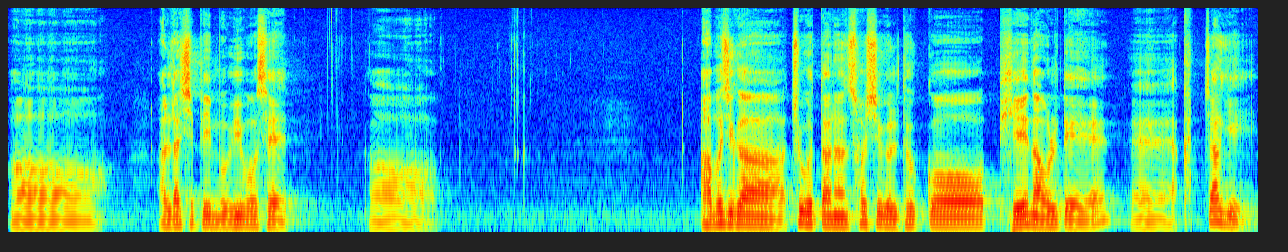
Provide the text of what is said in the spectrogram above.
어, 알다시피 무비보셋 어, 아버지가 죽었다는 소식을 듣고 피해 나올 때에 에, 갑자기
